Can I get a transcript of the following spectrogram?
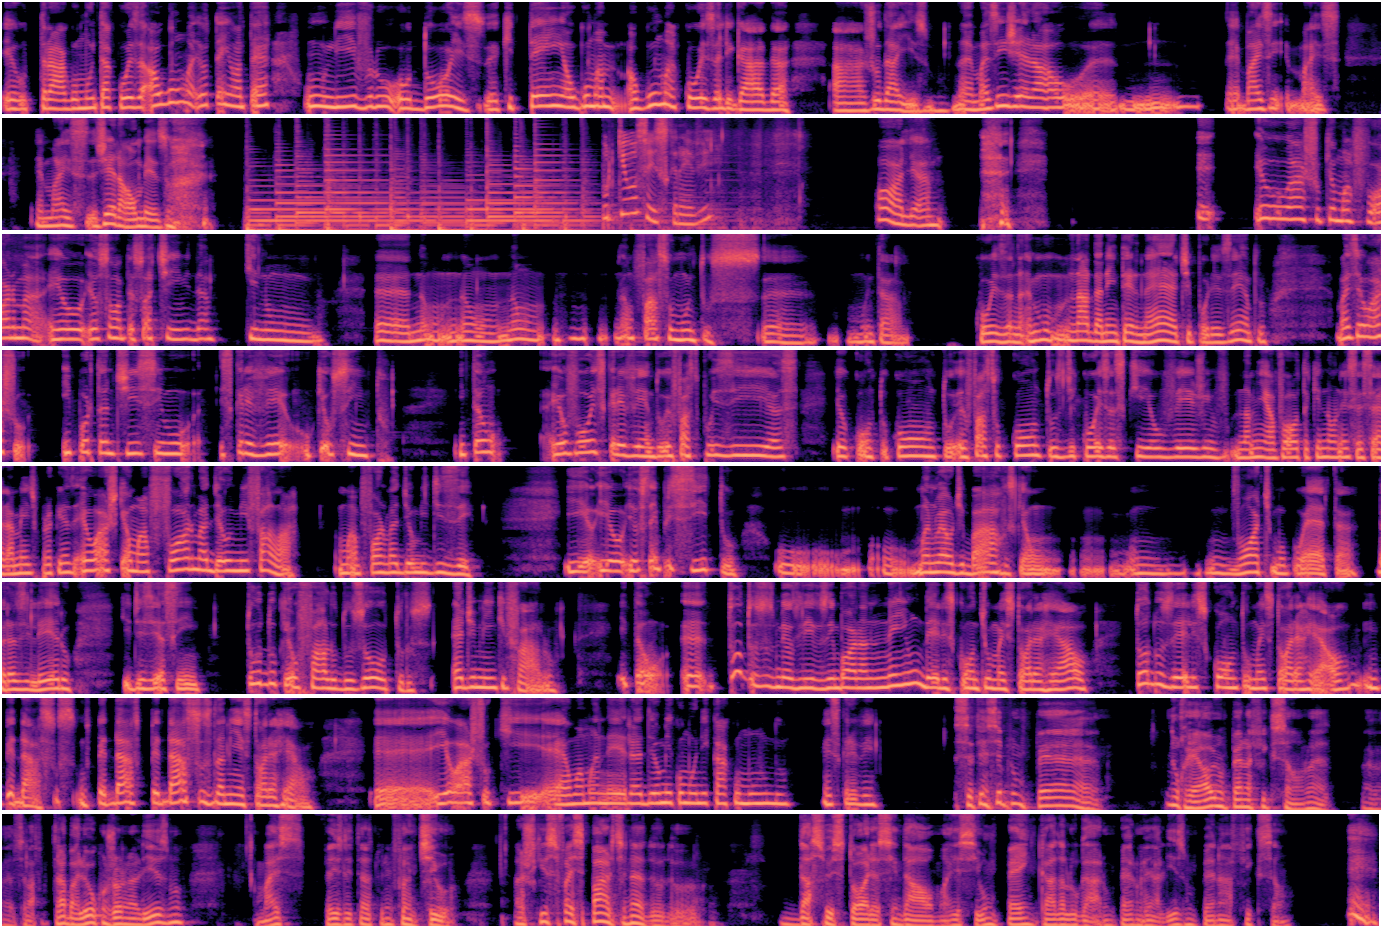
eu trago muita coisa. Alguma, eu tenho até um livro ou dois eh, que tem alguma, alguma coisa ligada a judaísmo, né? Mas em geral é, é mais, mais é mais geral mesmo. Por que você escreve? Olha, eu acho que é uma forma. Eu, eu sou uma pessoa tímida que não, é, não, não, não, não faço muitos, é, muita coisa, nada na internet, por exemplo, mas eu acho importantíssimo escrever o que eu sinto. Então, eu vou escrevendo, eu faço poesias, eu conto conto, eu faço contos de coisas que eu vejo na minha volta que não necessariamente para criança. Eu acho que é uma forma de eu me falar uma forma de eu me dizer. E eu, eu, eu sempre cito o, o, Manuel de Barros, que é um, um, um ótimo poeta brasileiro, que dizia assim: tudo que eu falo dos outros é de mim que falo. Então, eh, todos os meus livros, embora nenhum deles conte uma história real, todos eles contam uma história real em pedaços, uns peda pedaços da minha história real. É, e eu acho que é uma maneira de eu me comunicar com o mundo, é escrever. Você tem sempre um pé no real e um pé na ficção, não é? é sei lá, trabalhou com jornalismo, mas fez literatura infantil. Acho que isso faz parte, né, do, do, da sua história, assim, da alma. Esse um pé em cada lugar, um pé no realismo, um pé na ficção. É,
